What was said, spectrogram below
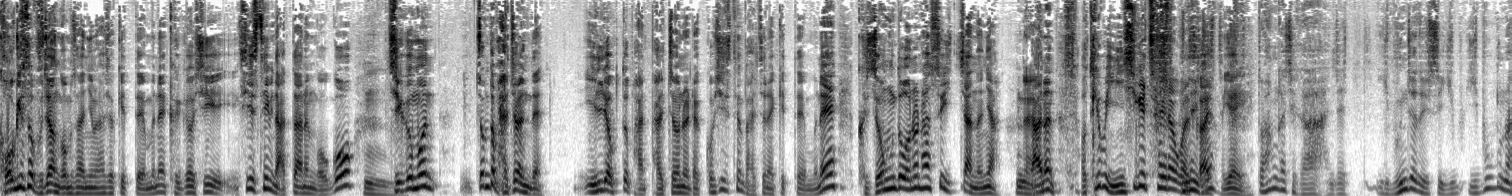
거기서 부장 검사님을 하셨기 때문에 그것이 시스템이 낫다는 거고 음. 지금은 좀 더 발전된 인력도 발- 발전을 했고 시스템 발전했기 때문에 그 정도는 할 수 있지 않느냐 라는 어떻게 보면 인식의 차이라고 할까요? 예, 예. 또한 가지가 이제 이 문제도 있어요. 이, 이 부분은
